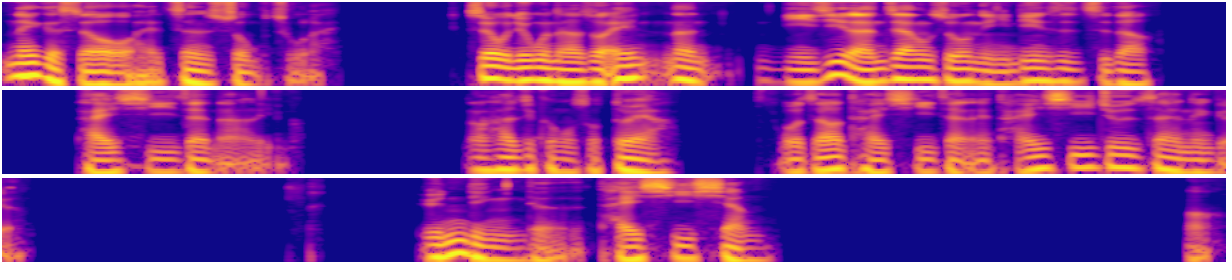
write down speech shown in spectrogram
那个时候我还真的说不出来，所以我就问他说，哎，那你既然这样说，你一定是知道台西在哪里嘛？然后他就跟我说：“对啊，我知道台西在哪。台西就是在那个云林的台西乡啊。”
